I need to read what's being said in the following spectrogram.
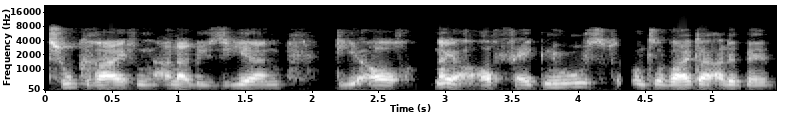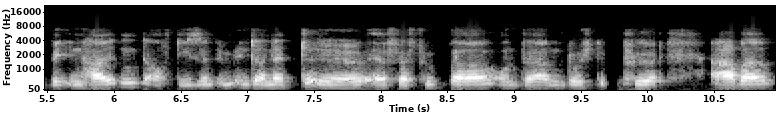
zugreifen, analysieren, die auch, naja, auch Fake News und so weiter alle be beinhalten. Auch die sind im Internet äh, verfügbar und werden durchgeführt. Aber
